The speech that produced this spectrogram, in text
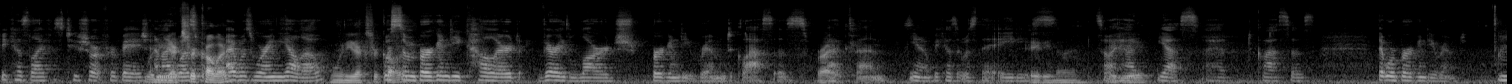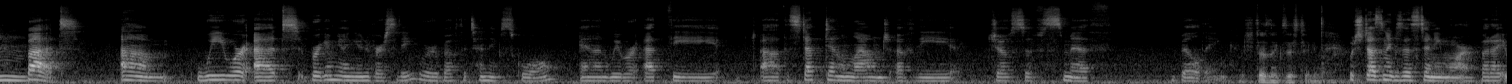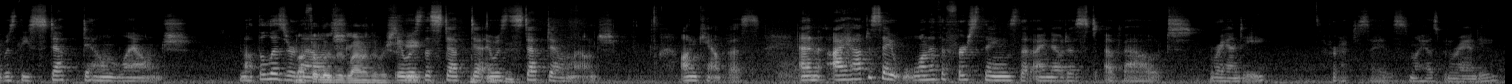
because life is too short for beige, We and need I was color. I was wearing yellow We need extra color. with some burgundy colored, very large burgundy rimmed glasses back then. You know, because it was the eighties. 89, So I had yes, I had glasses that were burgundy rimmed. Mm. But um, we were at Brigham Young University. We were both attending school, and we were at the uh, the step down lounge of the Joseph Smith building, which doesn't exist anymore. which doesn't exist anymore. But I, it was the step down lounge, not the lizard Not the lounge. lizard lounge number It was the step down. it was the step down lounge on campus, and I have to say one of the first things that I noticed about Randy, I forgot to say this is my husband Randy.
